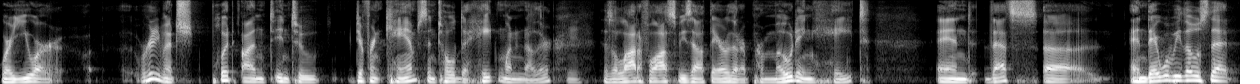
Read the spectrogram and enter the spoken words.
where you are pretty much put on into different camps and told to hate one another. There's a lot of philosophies out there that are promoting hate and that's uh and there will be those that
